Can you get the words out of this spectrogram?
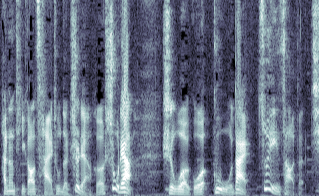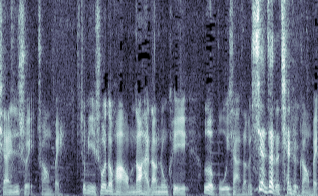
还能提高采珠的质量和数量，是我国古代最早的潜水装备。这么一说的话，我们脑海当中可以恶补一下，咱们现在的潜水装备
